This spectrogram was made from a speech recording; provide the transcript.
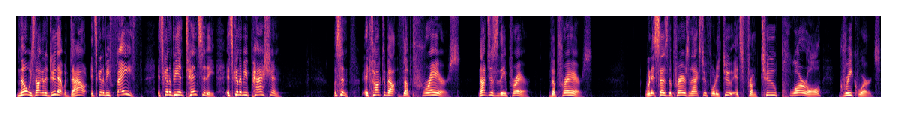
No, He's not going to do that with doubt. It's going to be faith, it's going to be intensity, it's going to be passion. Listen, it talked about the prayers, not just the prayer, the prayers. When it says the prayers in Acts 2:42, it's from two plural Greek words,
